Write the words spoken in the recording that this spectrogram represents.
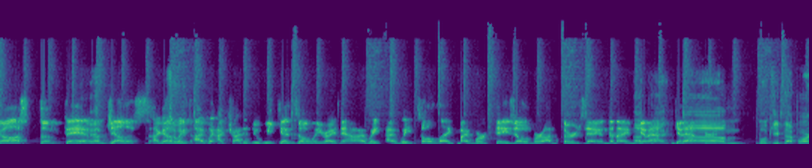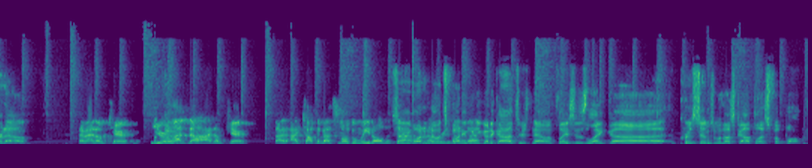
Awesome. Damn, I'm jealous. I gotta So wait. we- I wait. I try to do weekends only right now. I wait. I wait till like my work day's over on Thursday, and then I get Okay. a, get after Um, we'll keep that part out. And I don't care. You're Okay. allowed. No, I don't care. I, I talk about smoking weed all the So time. you want to know? About funny when you go to concerts now in places like uh, Chris Simms with us. God bless football. Um,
